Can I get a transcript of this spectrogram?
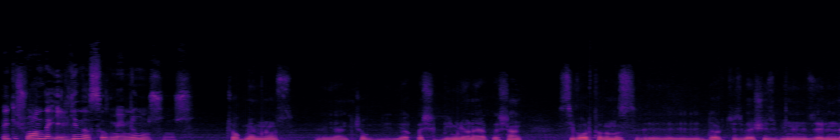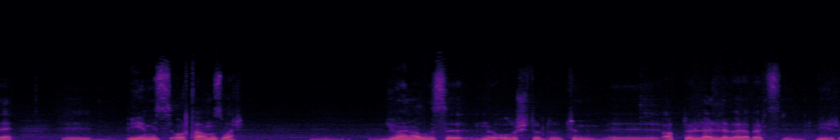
Peki şu anda ilgi nasıl? Memnun musunuz? Çok memnunuz. Yani çok yaklaşık 1 milyona yaklaşan sigortalımız, e, 400-500 binin üzerinde e, üyemiz, ortağımız var. Güven algısını oluşturduğu tüm e, aktörlerle beraber bir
